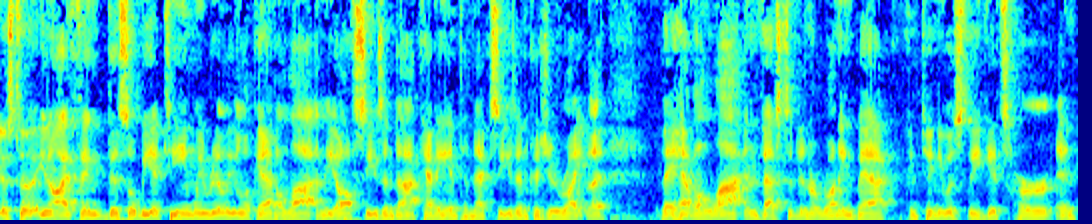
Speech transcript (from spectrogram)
just to you know, I think this will be a team we really look at a lot in the offseason, Doc, heading into next season. Because you're right, they have a lot invested in a running back continuously gets hurt and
